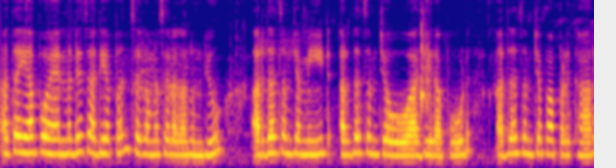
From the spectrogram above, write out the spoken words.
आता या पोह्यांमध्येच आधी आपण सगळा मसाला घालून घेऊ. अर्धा चमचा मीठ अर्धा चमचा ओवा जिरा पूड अर्धा चमचा पापड खार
